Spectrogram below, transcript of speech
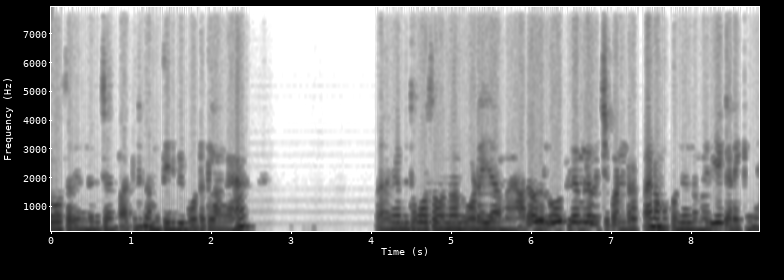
தோசை வெந்துருச்சான்னு பார்த்துட்டு நம்ம திருப்பி போட்டுக்கலாங்க. பாருங்க இப்போ தோசை வந்து அந்த உடையாம அதாவது லோ ஃப்ளேமில் வச்சு பண்ணுறப்ப நமக்கு வந்து இந்த மாதிரியே கிடைக்குங்க.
